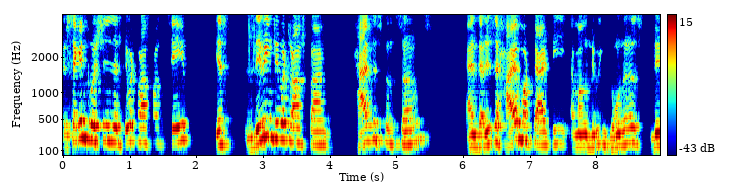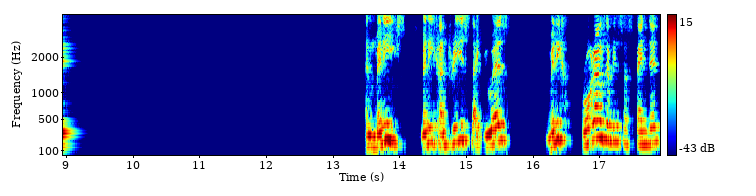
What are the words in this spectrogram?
The second question is that liver transplant safe? Yes, living liver transplant has its concerns, and there is a higher mortality among living donors. And many, many countries like US, many programs have been suspended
